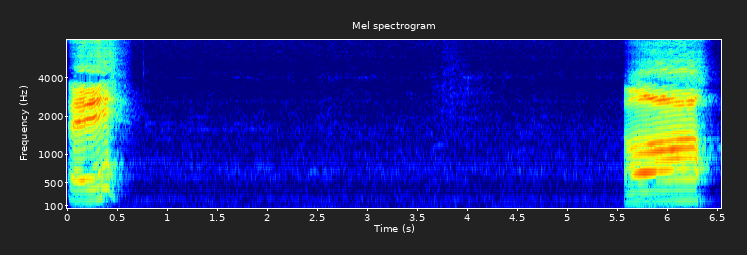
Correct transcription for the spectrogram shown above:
えああ。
